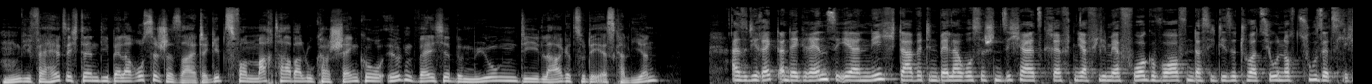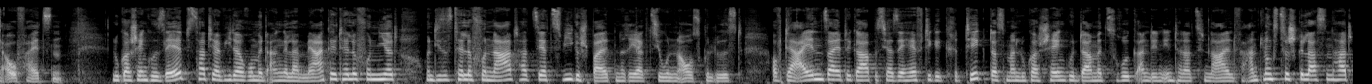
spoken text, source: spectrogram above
Hm, wie verhält sich denn die belarussische Seite? Gibt's von Machthaber Lukaschenko irgendwelche Bemühungen, die Lage zu deeskalieren? Also direkt an der Grenze eher nicht. Da wird den belarussischen Sicherheitskräften ja viel mehr vorgeworfen, dass sie die Situation noch zusätzlich aufheizen. Lukaschenko selbst hat ja wiederum mit Angela Merkel telefoniert und dieses Telefonat hat sehr zwiegespaltene Reaktionen ausgelöst. Auf der einen Seite gab es ja sehr heftige Kritik, dass man Lukaschenko damit zurück an den internationalen Verhandlungstisch gelassen hat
